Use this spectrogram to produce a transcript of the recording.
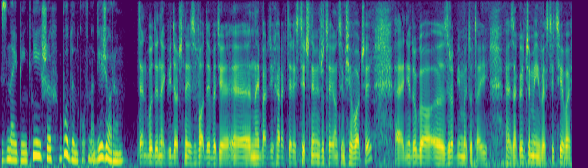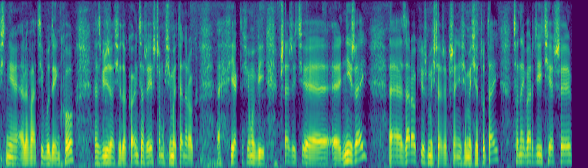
z najpiękniejszych budynków nad jeziorem. Ten budynek widoczny z wody będzie e, najbardziej charakterystycznym, rzucającym się w oczy. E, niedługo e, zrobimy tutaj, zakończymy inwestycję właśnie elewacji budynku. Zbliża się do końca, że jeszcze musimy ten rok, jak to się mówi, przeżyć niżej. Za rok już myślę, że przeniesiemy się tutaj. Co najbardziej cieszy,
